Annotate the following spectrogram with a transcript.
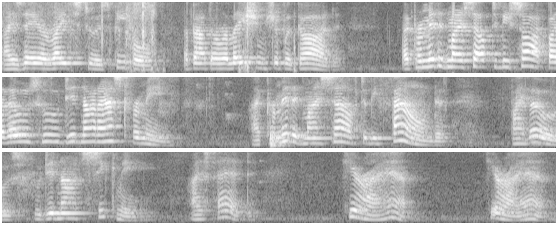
Isaiah writes to his people about their relationship with God. I permitted myself to be sought by those who did not ask for me. I permitted myself to be found by those who did not seek me. I said, Here I am. Here I am,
